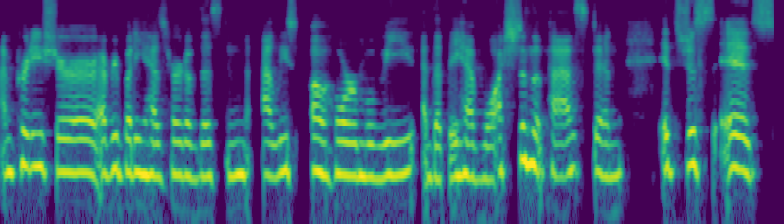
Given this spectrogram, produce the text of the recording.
i'm pretty sure everybody has heard of this in at least a horror movie that they have watched in the past and it's just it's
